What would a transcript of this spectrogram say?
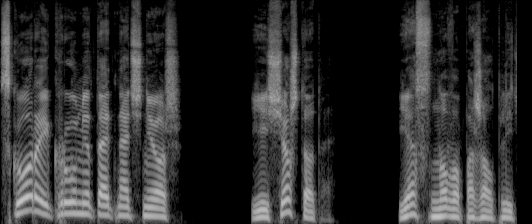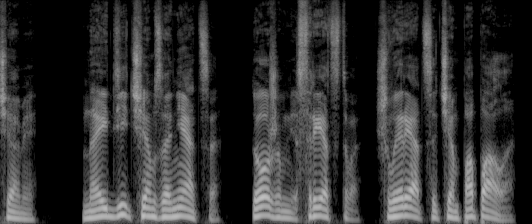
Скоро икру метать начнешь. Еще что-то?» Я снова пожал плечами. «Найди, чем заняться. Тоже мне средство. Швыряться, чем попало.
